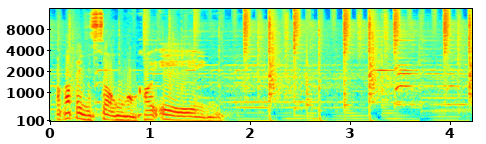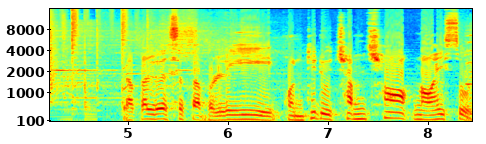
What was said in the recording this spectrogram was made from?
แล้วก็เป็นทรงของเขาเอง แล้วก็เลือกสตรอเบอรี่ผลที่ดูช้ำชอกน้อยสุด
